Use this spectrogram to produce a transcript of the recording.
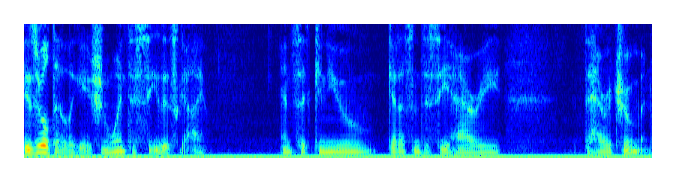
Israel delegation went to see this guy and said, "Can you get us in to see Harry, the Harry Truman,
